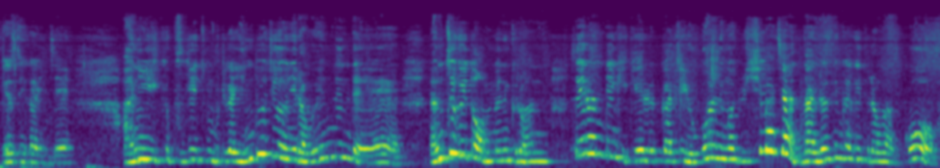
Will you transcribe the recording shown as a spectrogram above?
그래서 제가 이제 아니 그 그게 좀 우리가 인도 지원이라고 했는데 남쪽에도 없는 그런 세련된 기계를까지 요구하는 건 좀 심하지 않나 이런 생각이 들어갖고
